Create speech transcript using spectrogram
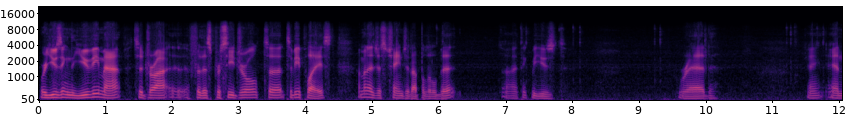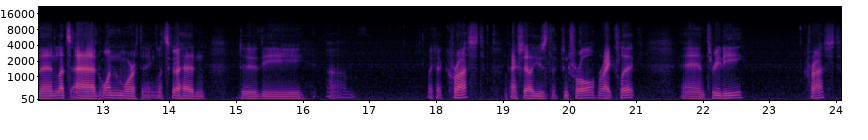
we're using the UV map to draw, uh, for this procedural to, to be placed. I'm going to just change it up a little bit. Uh, I think we used red. Okay, and then let's add one more thing. Let's go ahead and do the, um, like a crust. Actually, I'll use the control, right click, and 3D crust.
